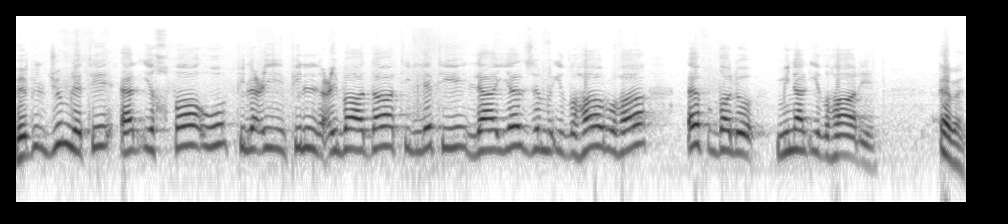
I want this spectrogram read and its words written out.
Ve bil cümleti el ihfa'u fil fil ibadati la yelzemu izharuha efdalu minel izhari. Evet.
